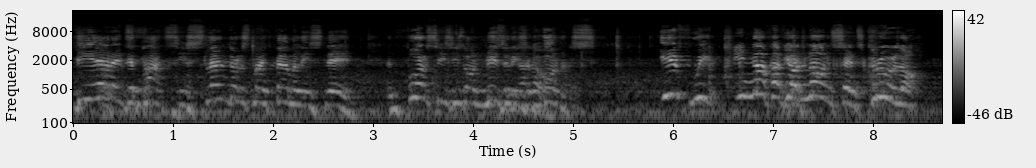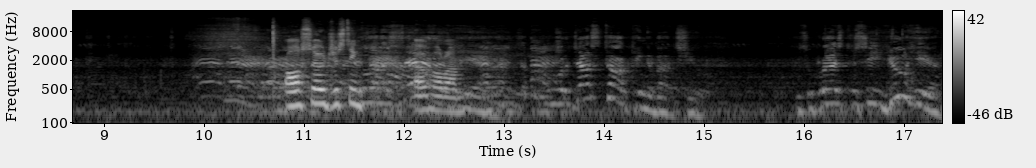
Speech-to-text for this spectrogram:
Vieri de Pazzi slanders my family's name and forces his own miseries upon us. If we... Enough of your nonsense, Grullo! Also, just in. Oh, hold on. We were just talking about you. I'm surprised to see you here.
